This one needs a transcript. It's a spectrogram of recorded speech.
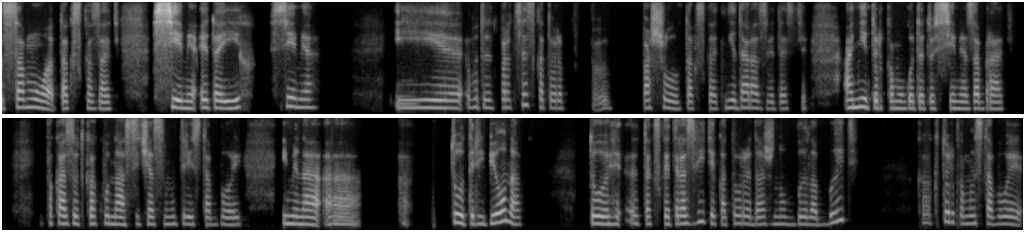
само, так сказать, семя – это их семя, и вот этот процесс, который пошел, так сказать, недоразвитости, они только могут эту семя забрать. Показывают, как у нас сейчас внутри с тобой именно а, а, тот ребенок, то, э, так сказать, развитие, которое должно было быть, как только мы с тобой,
